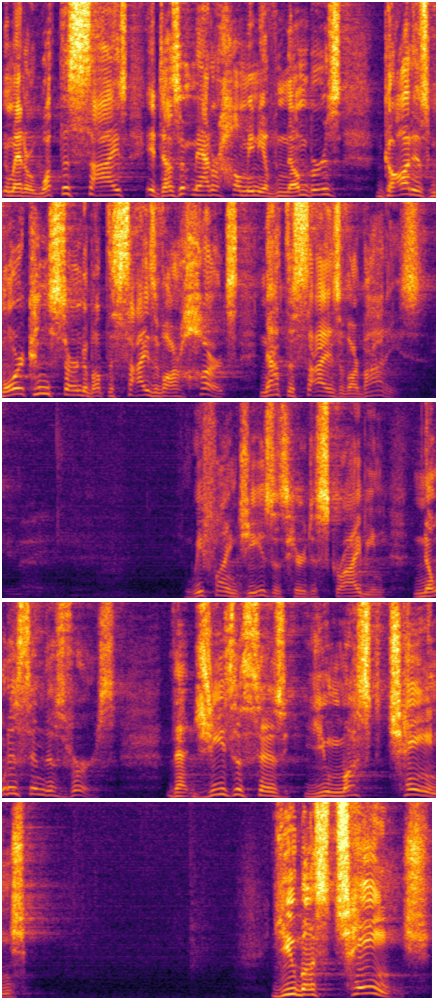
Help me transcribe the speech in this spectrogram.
no matter what the size, it doesn't matter how many of numbers. God is more concerned about the size of our hearts, not the size of our bodies. We find Jesus here describing, notice in this verse, that Jesus says, You must change. You must change.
